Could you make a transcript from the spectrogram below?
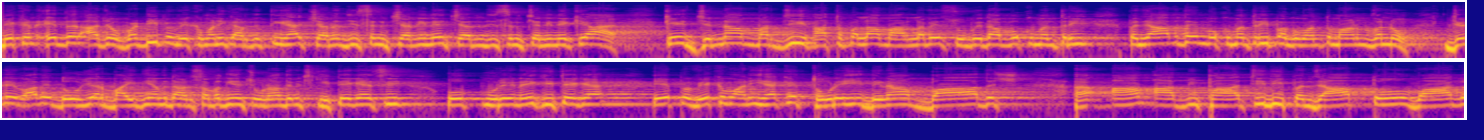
ਲੇਕਿਨ ਇੱਧਰ ਅੱਜ ਉਹ ਵੱਡੀ ਭਵਿੱਖਬਾਣੀ ਕਰ ਦਿੱਤੀ ਹੈ। ਚਰਨਜੀਤ ਸਿੰਘ ਚੰਨੀ ਨੇ ਚਰਨਜੀਤ ਸਿੰਘ ਚੰਨੀ ਨੇ ਕਿਹਾ ਹੈ ਕਿ ਜਿੰਨਾ ਮਰਜ਼ੀ ਹੱਥ ਪੱਲਾ ਮਾਰ ਲਵੇ ਸੂਬੇ ਦਾ ਮੁੱਖ ਮੰਤਰੀ, ਪੰਜਾਬ ਦੇ ਮੁੱਖ ਮੰਤਰੀ ਭਗਵੰਤ ਮਾਨ ਵੱਲੋਂ ਜਿਹੜੇ ਵਾਅਦੇ 2022 ਦੀਆਂ ਵਿਧਾਨ ਸਭਾ ਦੀਆਂ ਚੋਣਾਂ ਦੇ ਵਿੱਚ ਕੀਤੇ ਗਏ ਸੀ, ਉਹ ਪੂਰੇ ਨਹੀਂ ਕੀਤੇ ਗਏ। ਇਹ ਭਵਿੱਖਬਾਣੀ ਹੈ ਕਿ ਥੋੜੇ ਹੀ ਦਿਨਾਂ ਬਾਅਦ ਸ਼- ਆਮ ਆਦਮੀ ਪਾਰਟੀ ਦੀ ਪੰਜਾਬ ਤੋਂ ਵਾਗ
